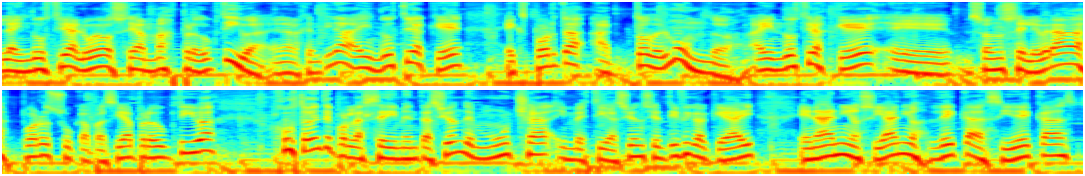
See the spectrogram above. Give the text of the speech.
la industria luego sea más productiva. En Argentina hay industrias que exporta a todo el mundo, hay industrias que eh, son celebradas por su capacidad productiva justamente por la sedimentación de mucha investigación científica que hay en años y años, décadas y décadas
